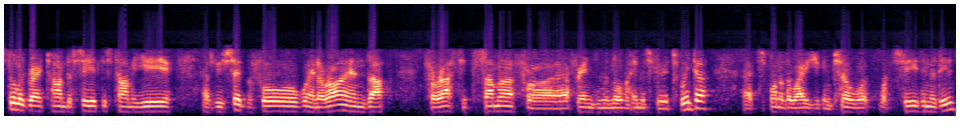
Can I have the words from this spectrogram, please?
Still a great time to see it this time of year. As we've said before, when Orion's up, for us it's summer, for our friends in the Northern Hemisphere it's winter. That's one of the ways you can tell what, what season it is.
